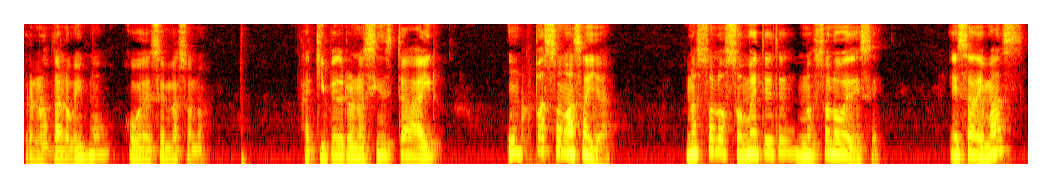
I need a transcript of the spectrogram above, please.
pero nos da lo mismo obedecerlas o no. Aquí Pedro nos insta a ir un paso más allá no solo sométete, no solo obedece, es además,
